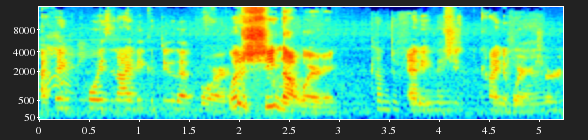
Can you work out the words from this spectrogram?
I think Poison Ivy could do that for her. What is she not wearing? Come to free And me. she's kind of wearing a shirt.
